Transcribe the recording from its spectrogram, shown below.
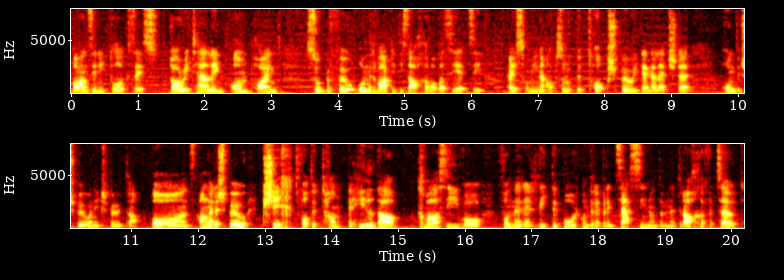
wahnsinnig toll gesehen. Storytelling on point, super viele unerwartete Sachen, die passiert sind. Eines meiner absoluten Top-Spiele in den letzten 100 Spiele, die ich gespielt habe. Und das andere Spiel, Geschichte von der Tante Hilda quasi, wo von einer Ritterburg und einer Prinzessin und einem Drachen erzählt.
